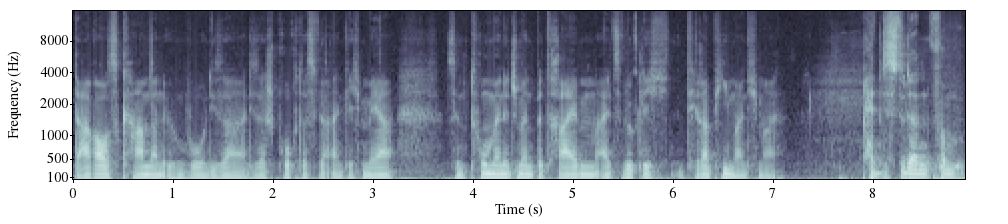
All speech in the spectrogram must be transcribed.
daraus kam dann irgendwo dieser, dieser Spruch, dass wir eigentlich mehr Symptommanagement betreiben als wirklich Therapie manchmal. Hättest du dann vom,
